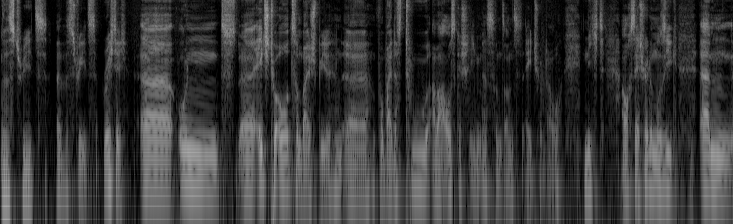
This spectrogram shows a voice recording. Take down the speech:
The Streets. Äh, The Streets, richtig. Äh, und äh, H2O zum Beispiel, äh, wobei das 2 aber ausgeschrieben ist und sonst H&O nicht. Auch sehr schöne Musik. Ähm,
